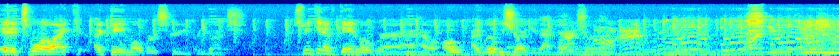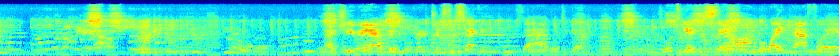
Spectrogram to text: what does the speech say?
It's more like a game over screen, pretty much. Speaking of game over, I, I'll, I will be showing you that very shortly. Actually, it may happen in just a second if that happens again. So once again, just stay along the white pathway,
